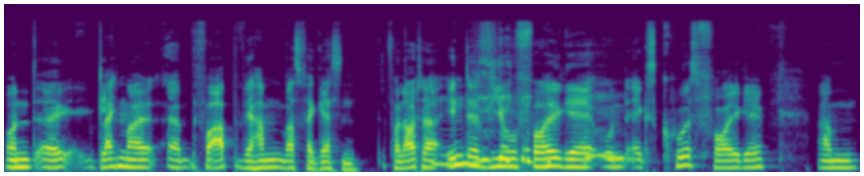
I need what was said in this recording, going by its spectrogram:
Und äh, gleich mal äh, vorab, wir haben was vergessen. Vor lauter mm. Interviewfolge und Exkursfolge ähm,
